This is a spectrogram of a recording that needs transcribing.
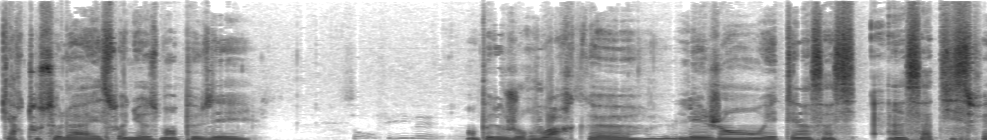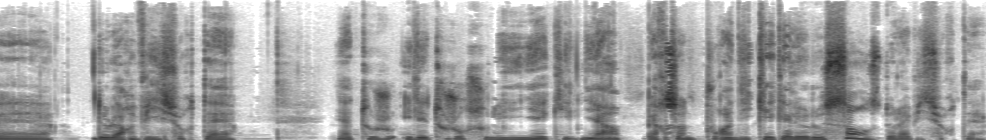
Car tout cela est soigneusement pesé. On peut toujours voir que les gens ont été insatisfaits de leur vie sur Terre il, est toujours souligné qu'il n'y a personne pour indiquer quel est le sens de la vie sur Terre.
